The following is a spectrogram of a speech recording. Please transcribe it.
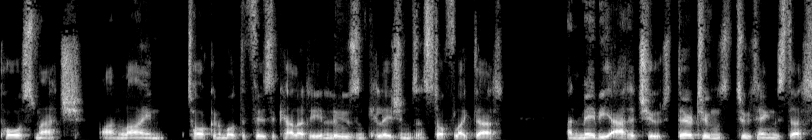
post match online talking about the physicality and losing collisions and stuff like that, and maybe attitude. There are two, two things that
